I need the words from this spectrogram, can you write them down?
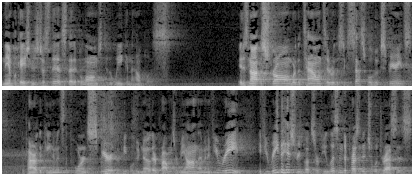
And the implication is just this that it belongs to the weak and the helpless. It is not the strong or the talented or the successful who experience power of the kingdom. It's the poor in spirit, the people who know their problems are beyond them. And if you read, if you read the history books or if you listen to presidential addresses,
